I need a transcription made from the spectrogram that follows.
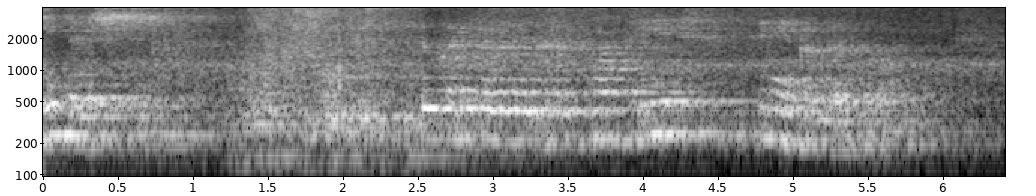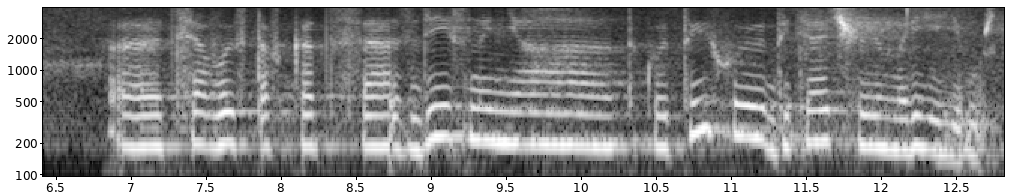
ниточки. Все хотелось рассмотреть, все некогда было. Е, Ця виставка це здійснення такої тихої дитячої мрії, можна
